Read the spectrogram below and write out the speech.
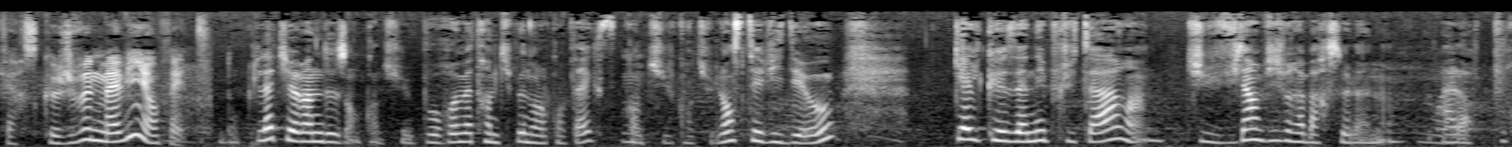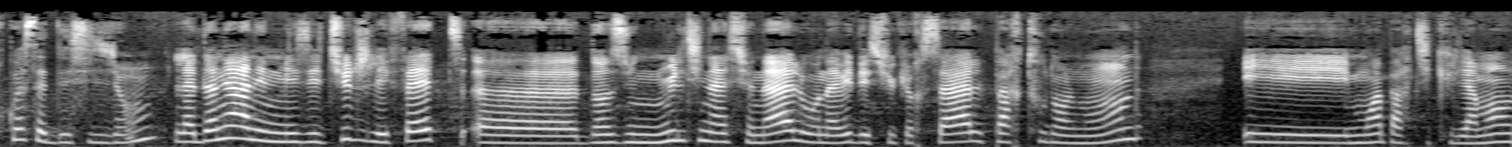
faire ce que je veux de ma vie en fait. Donc là tu as 22 ans, quand tu, pour remettre un petit peu dans le contexte, quand, mm. tu, quand tu lances tes vidéos, quelques années plus tard, tu viens vivre à Barcelone. Alors pourquoi cette décision? La dernière année de mes études, je l'ai faite euh, dans une multinationale où on avait des succursales partout dans le monde. Et moi particulièrement,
